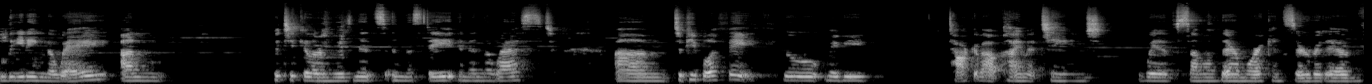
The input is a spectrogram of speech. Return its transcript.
leading the way on particular movements in the state and in the West, um, to people of faith who maybe talk about climate change with some of their more conservative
